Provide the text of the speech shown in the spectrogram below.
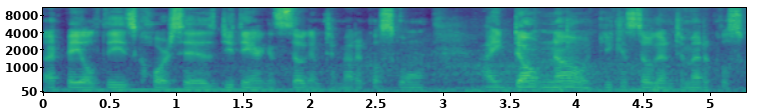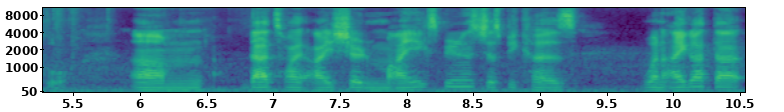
I failed these courses. Do you think I can still get into medical school?" I don't know if you can still get into medical school. Um, that's why I shared my experience, just because when I got that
